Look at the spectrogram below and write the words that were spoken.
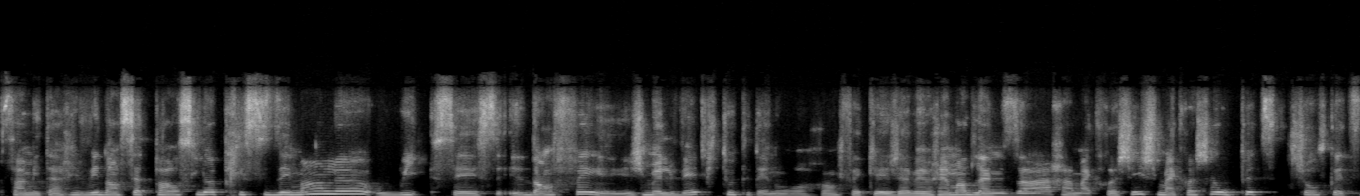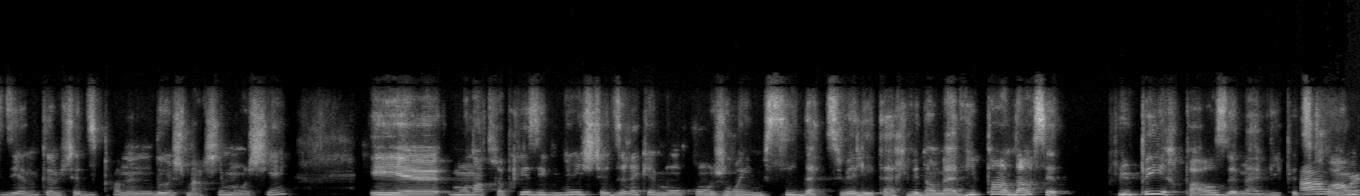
Ça m'est arrivé dans cette passe-là précisément, là, oui. C'est, dans le fait, je me levais puis tout était noir. Hein. fait que j'avais vraiment de la misère à m'accrocher. Je m'accrochais aux petites choses quotidiennes, comme je te dis, prendre une douche, marcher mon chien. Et euh, mon entreprise est venue et je te dirais que mon conjoint aussi d'actuel est arrivé dans ma vie pendant cette plus pire passe de ma vie, petit ah,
